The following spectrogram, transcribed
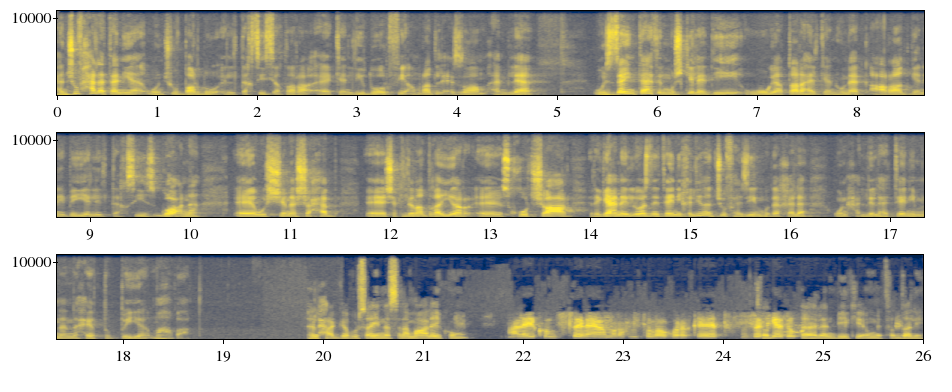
هنشوف حالة تانية ونشوف برضو التخسيس يا ترى آه، كان ليه دور في أمراض العظام أم لا وإزاي انتهت المشكلة دي ويا ترى هل كان هناك أعراض جانبية للتخسيس جوعنا آه، وشنا شحب آه، شكلنا اتغير آه، سقوط شعر رجعنا للوزن تاني. خلينا نشوف هذه المداخلة ونحللها تاني من الناحية الطبية مع بعض. الحاج أبو سعيد السلام عليكم. عليكم السلام ورحمة الله وبركاته. ازيك يا دكتور؟ أهلا بيك يا أمي اتفضلي.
